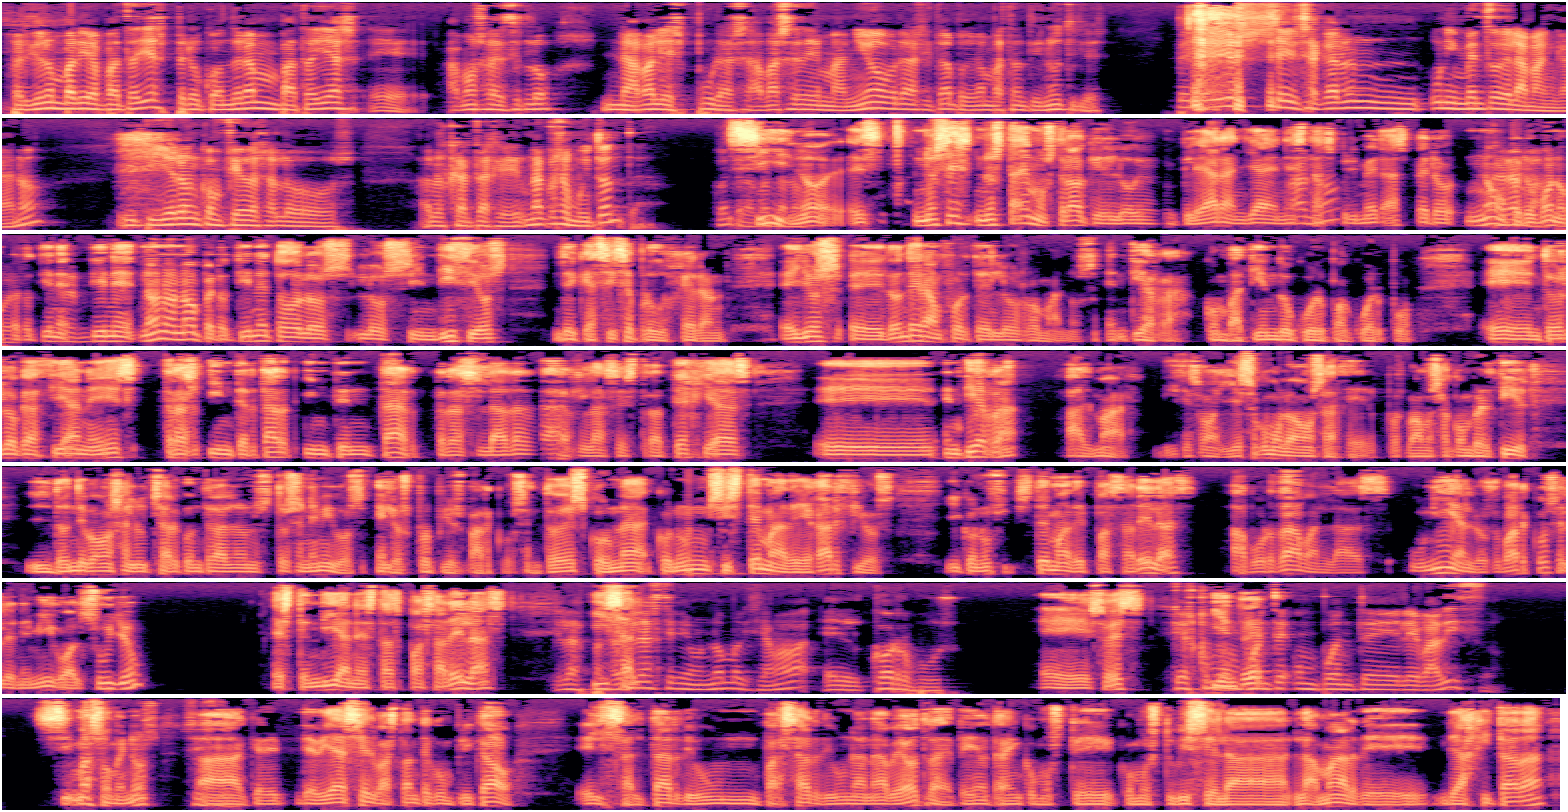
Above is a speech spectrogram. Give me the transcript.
perdieron varias batallas, pero cuando eran batallas, eh, vamos a decirlo, navales puras, a base de maniobras y tal, porque eran bastante inútiles. Pero ellos se sacaron un invento de la manga, ¿no? Y pillaron confiados a los, a los cartagineses. Una cosa muy tonta sí, no, es, no sé, no está demostrado que lo emplearan ya en ah, estas primeras, pero no, pero bueno, pues, pero tiene, eh, tiene, no, no, no, pero tiene todos los, los indicios de que así se produjeron. Ellos, eh, ¿dónde eran fuertes los romanos? En tierra, combatiendo cuerpo a cuerpo. Eh, entonces lo que hacían es tras, intentar, intentar trasladar las estrategias eh, en tierra al mar. Dices, oye, ¿y eso cómo lo vamos a hacer? Pues vamos a convertir ¿dónde vamos a luchar contra nuestros enemigos? En los propios barcos. Entonces, con, una, con un sistema de garfios y con un sistema de pasarelas, abordaban las, unían los barcos, el enemigo al suyo, extendían estas pasarelas. Y las pasarelas tenían un nombre que se llamaba el Corbus. eso es. Que es como un, puente, un puente levadizo. Sí, más o menos. Ah, que debía ser bastante complicado el saltar de un, pasar de una nave a otra, dependiendo también cómo, esté, cómo estuviese la, la mar de, de agitada,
